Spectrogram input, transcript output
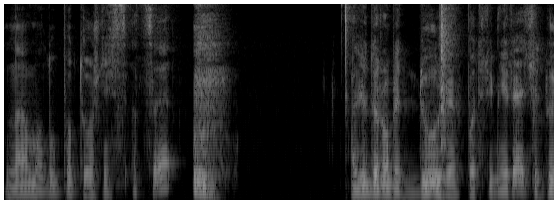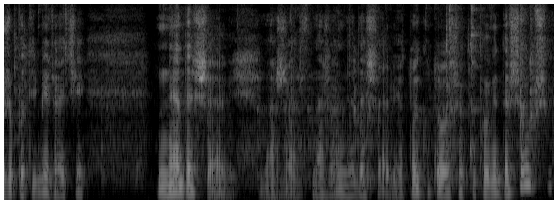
На малу потужність. А це люди роблять дуже потрібні речі, дуже потрібні речі. Не дешеві. На жаль, на жаль, не дешеві. Той контролер, що я купив, він дешевший.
